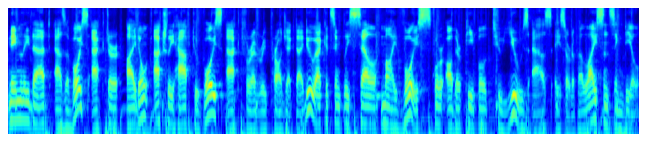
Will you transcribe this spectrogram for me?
namely that as a voice actor, I don't actually have to voice act for every project I do. I could simply sell my voice for other people to use as a sort of a licensing deal.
